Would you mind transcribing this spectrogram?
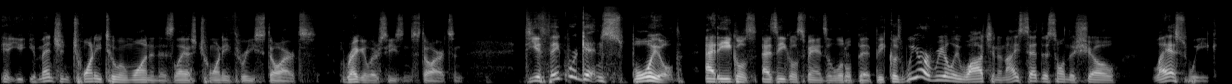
You, you mentioned 22 and one in his last 23 starts, regular season starts. And do you think we're getting spoiled at Eagles as Eagles fans a little bit? Because we are really watching, and I said this on the show last week,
